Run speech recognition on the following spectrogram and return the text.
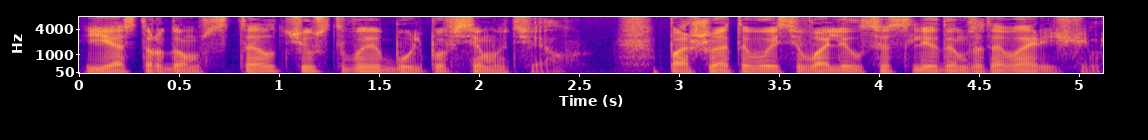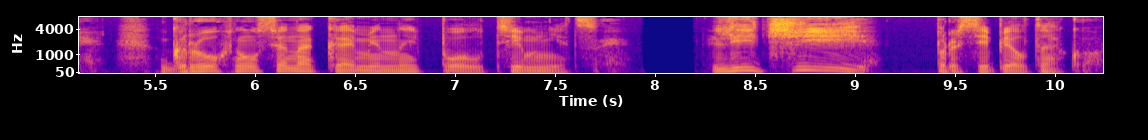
Я с трудом встал, чувствуя боль по всему телу. Пошатываясь, валился следом за товарищами. Грохнулся на каменный пол темницы. «Лечи!» — просипел Таку.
